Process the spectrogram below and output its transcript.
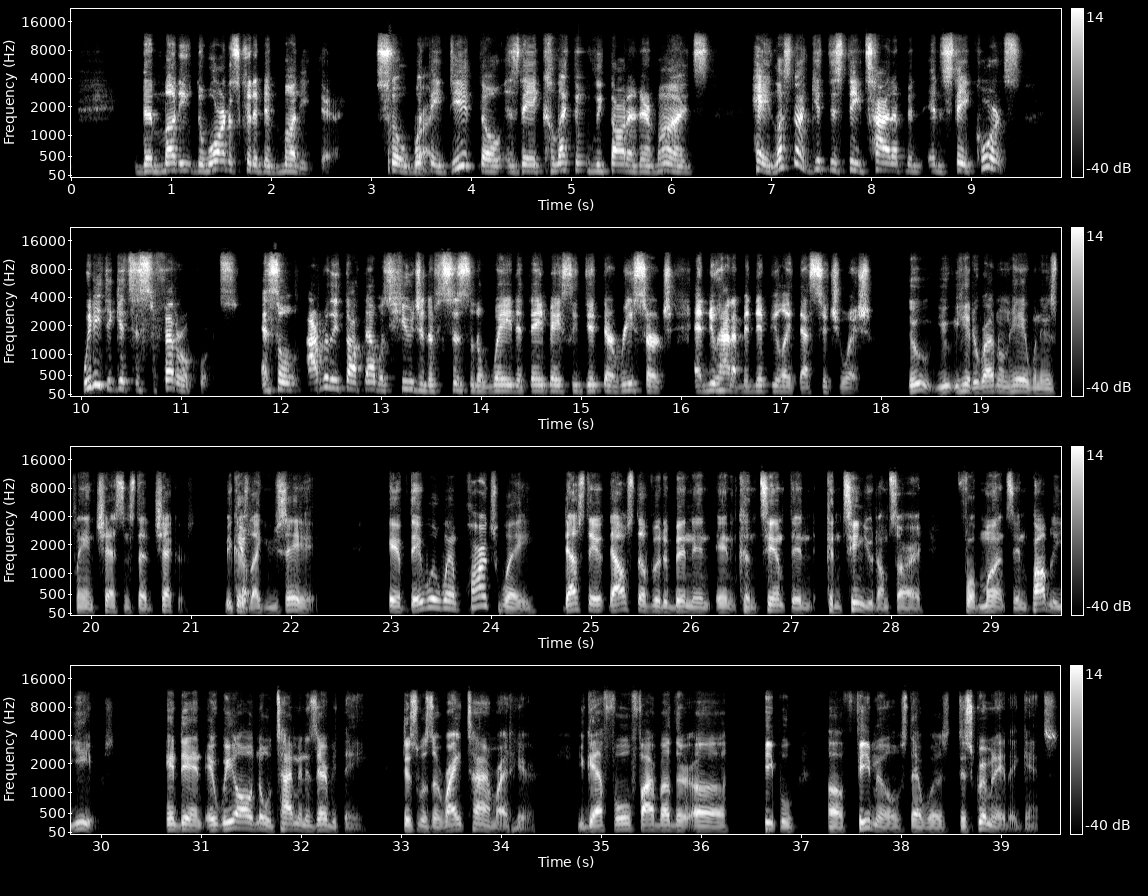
the muddy the waters could have been muddied there. So what right. they did though is they collectively thought in their minds, hey, let's not get this thing tied up in, in state courts. We need to get this to federal courts. And so I really thought that was huge in the sense of the way that they basically did their research and knew how to manipulate that situation dude, you hit it right on the head when they was playing chess instead of checkers. Because, yep. like you said, if they would went Parks way, that stuff, that stuff would have been in, in contempt and continued. I'm sorry for months and probably years. And then it, we all know timing is everything. This was the right time right here. You got four, five other uh, people, uh, females that was discriminated against.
